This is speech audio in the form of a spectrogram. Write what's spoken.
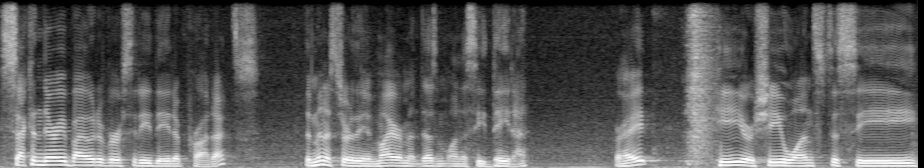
secondary biodiversity data products. The Minister of the Environment doesn't want to see data, right? He or she wants to see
